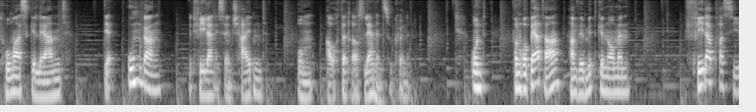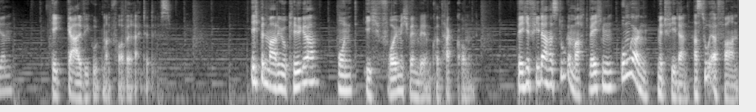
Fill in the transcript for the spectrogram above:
Thomas gelernt, der Umgang mit Fehlern ist entscheidend, um auch daraus lernen zu können. Und von Roberta haben wir mitgenommen, Fehler passieren, egal wie gut man vorbereitet ist. Ich bin Mario Kilger und ich freue mich, wenn wir in Kontakt kommen. Welche Fehler hast du gemacht? Welchen Umgang mit Fehlern hast du erfahren?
